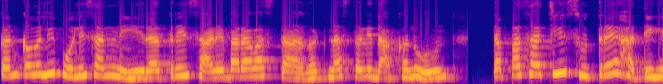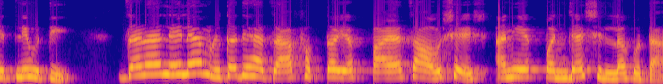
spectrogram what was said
कणकवली पोलिसांनी रात्री साडेबारा वाजता घटनास्थळी दाखल होऊन तपासाची सूत्रे हाती घेतली होती. जळालेल्या मृतदेहाचा फक्त एक पायाचा अवशेष आणि एक पंजा शिल्लक होता.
